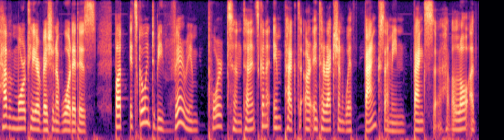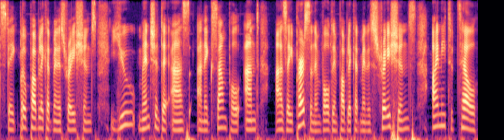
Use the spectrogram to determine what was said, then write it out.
have a more clear vision of what it is but it's going to be very important and it's going to impact our interaction with banks. I mean, banks uh, have a lot at stake, but public administrations, you mentioned it as an example. And as a person involved in public administrations, I need to tell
